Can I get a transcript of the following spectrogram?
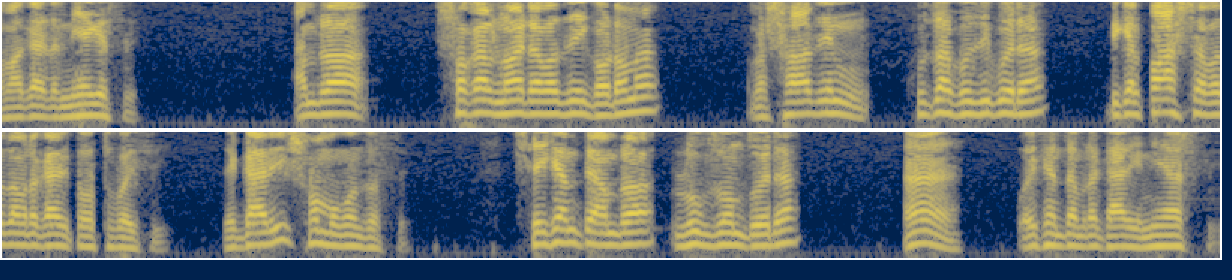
আমার গাড়িটা নিয়ে গেছে। আমরা সকাল নয়টা বাজে এই ঘটনা, আমরা সারাদিন খোঁজাখুঁজি করে বিকাল পাঁচটা বাজে আমরা গাড়ি তথ্য পাইছি যে গাড়ি সমগঞ্জ আছে। সেইখান থেকে আমরা লোকজন দইরা হ্যাঁ ওইখান থেকে আমরা গাড়ি নিয়ে আসছি।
